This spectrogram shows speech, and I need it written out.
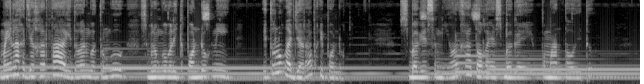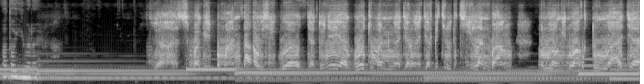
mainlah ke Jakarta gitu kan gue tunggu sebelum gue balik ke pondok nih. Itu lu ngajar apa di pondok? Sebagai senior kah atau kayak sebagai pemantau gitu? Atau gimana? Ya sebagai pemantau sih gue jatuhnya ya gue cuman ngajar-ngajar kecil-kecilan bang. Ngeluangin waktu aja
